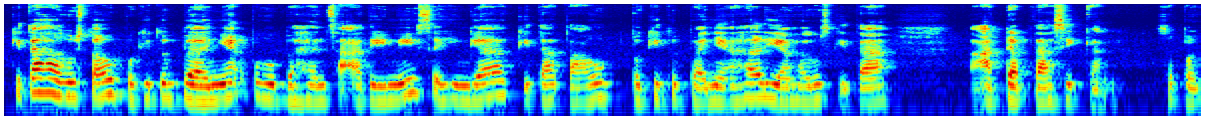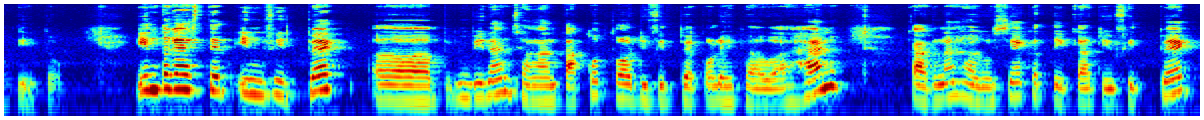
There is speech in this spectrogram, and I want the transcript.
kita harus tahu begitu banyak perubahan saat ini sehingga kita tahu begitu banyak hal yang harus kita adaptasikan seperti itu. Interested in feedback, pimpinan jangan takut kalau di feedback oleh bawahan karena harusnya ketika di feedback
